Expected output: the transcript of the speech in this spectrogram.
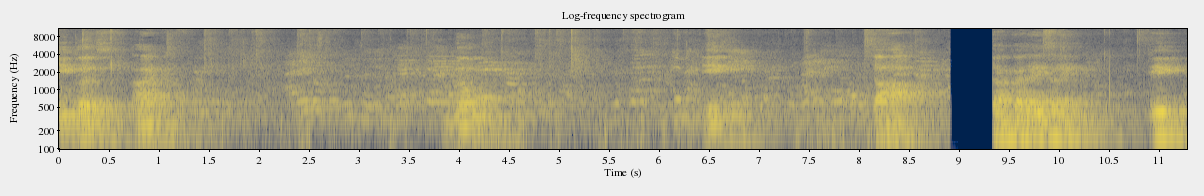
एकच आठ नऊ एक दहा. धक्का द्यायचा नाही. एक.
